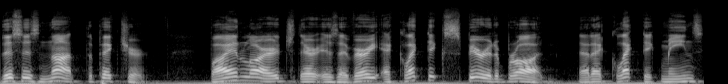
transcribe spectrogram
this is not the picture. By and large, there is a very eclectic spirit abroad. That eclectic means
